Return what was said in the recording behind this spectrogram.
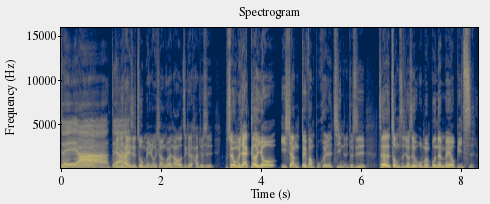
对呀，毕竟他也是做美容相关，然后这个他就是，所以我们现在各有一项对方不会的技能，就是这个宗旨就是我们不能没有彼此。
